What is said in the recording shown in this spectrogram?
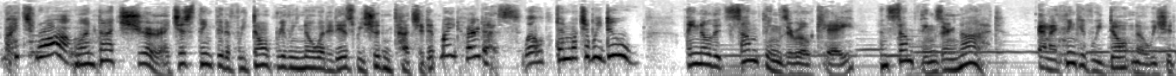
What's wrong? Well, I'm not sure. I just think that if we don't really know what it is, we shouldn't touch it. It might hurt us. Well, then what should we do? I know that some things are okay, and some things are not. And I think if we don't know, we should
